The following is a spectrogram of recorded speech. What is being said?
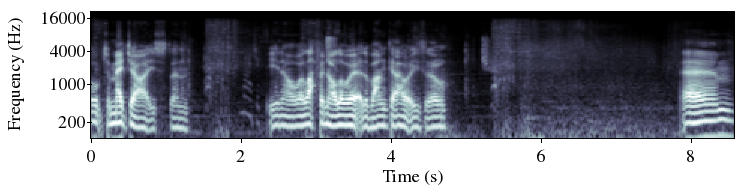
up to Mejai's, then, you know, we're laughing all the way to the bank out, so... Um...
